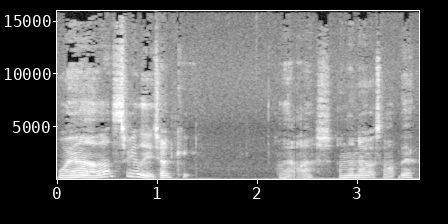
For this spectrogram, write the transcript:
Wow, that's really chunky. That lash. And then I got some up there.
